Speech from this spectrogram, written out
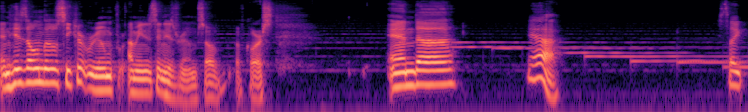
and his own little secret room. I mean, it's in his room, so of course. And, uh, yeah. It's like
